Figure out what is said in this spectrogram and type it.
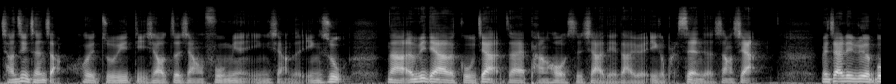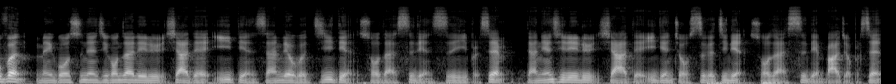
强劲成长会足以抵消这项负面影响的因素。那 NVIDIA 的股价在盘后是下跌大约一个 percent 的上下。美债利率的部分，美国十年期公债利率下跌一点三六个基点，收在四点四一 percent；两年期利率下跌一点九四个基点，收在四点八九 percent；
